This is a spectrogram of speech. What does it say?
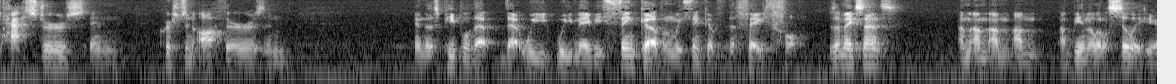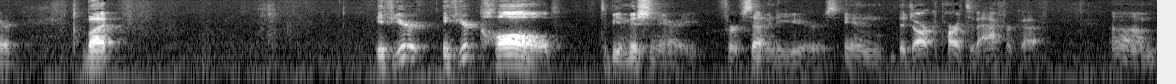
pastors and Christian authors and and those people that, that we, we maybe think of when we think of the faithful. Does that make sense? I'm, I'm, I'm, I'm, I'm being a little silly here. But if you're, if you're called to be a missionary for 70 years in the dark parts of Africa, um,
